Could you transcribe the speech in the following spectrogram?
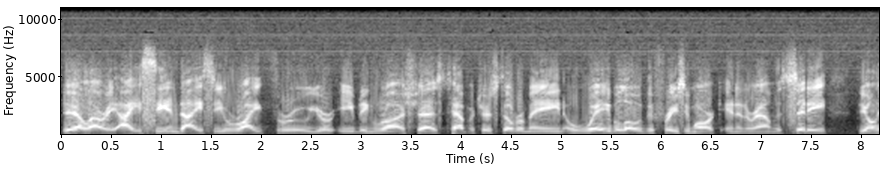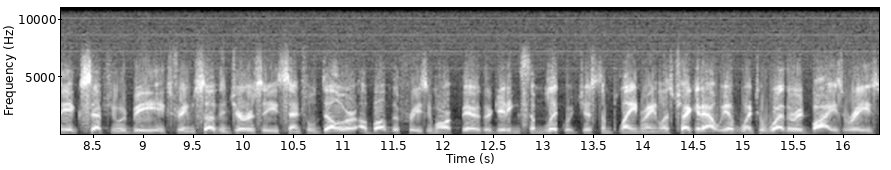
Yeah, Larry, icy and dicey right through your evening rush as temperatures still remain way below the freezing mark in and around the city. The only exception would be extreme southern Jersey, central Delaware. Above the freezing mark there, they're getting some liquid, just some plain rain. Let's check it out. We have winter weather advisories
